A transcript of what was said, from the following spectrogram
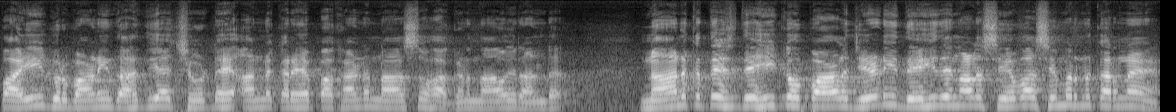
ਭਾਈ ਗੁਰਬਾਣੀ ਦੱਸਦੀ ਆ ਛੋਡੇ ਅੰਨ ਕਰੇ ਪਖੰਡ, ਨਾ ਸੁਹਾਗਣ, ਨਾ ਹੋਏ ਰੰਡ। ਨਾਨਕ ਤਿਸ ਦੇਹੀ ਕੋ ਪਾਲ, ਜਿਹੜੀ ਦੇਹੀ ਦੇ ਨਾਲ ਸੇਵਾ ਸਿਮਰਨ ਕਰਨਾ ਹੈ,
